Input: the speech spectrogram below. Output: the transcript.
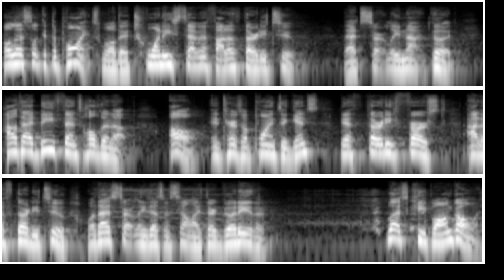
Well, let's look at the points. Well, they're 27th out of 32. That's certainly not good. How's that defense holding up? Oh, in terms of points against, they're 31st out of 32. Well, that certainly doesn't sound like they're good either. Let's keep on going.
